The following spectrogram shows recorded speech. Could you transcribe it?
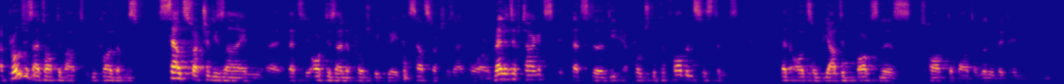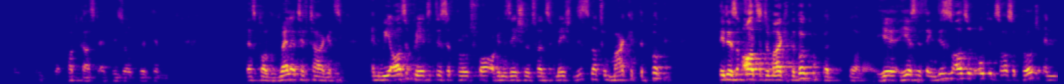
approaches I talked about, we call them cell structure design. Uh, that's the org design approach we created. Cell structure design or relative targets. That's the, the approach to performance systems that also Bjarte Bogsnes talked about a little bit in, podcast episode with him. That's called Relative Targets. And we also created this approach for organizational transformation. This is not to market the book. It is also to market the book, but no, no. Here, here's the thing. This is also an open source approach, and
